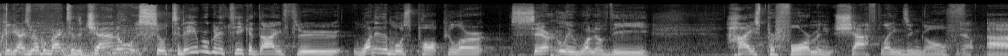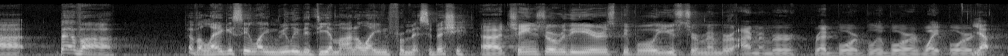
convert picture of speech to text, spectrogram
Okay guys, welcome back to the channel. So today we're going to take a dive through one of the most popular, certainly one of the highest performing shaft lines in golf. Yeah. Uh, bit of a bit of a legacy line, really, the Diamana line from Mitsubishi. Uh, changed over the years. People used to remember. I remember red board, blue board, white board. Yep.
